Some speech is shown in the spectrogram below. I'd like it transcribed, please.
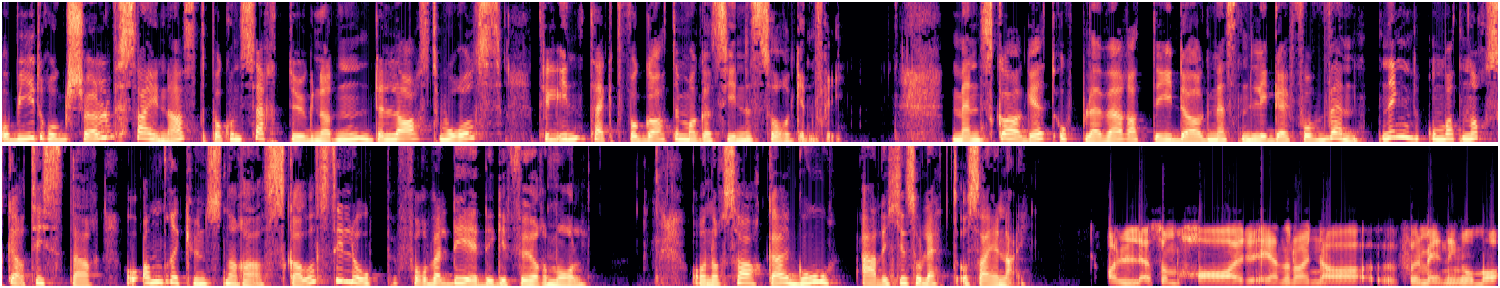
og bidrog sjøl senest på konsertdugnaden The Last Walls til inntekt for gatemagasinet Sorgenfri. Men Skaget opplever at det i dag nesten ligger en forventning om at norske artister og andre kunstnere skal stille opp for veldedige føremål. Og når saka er god, er det ikke så lett å si nei alle som har en eller annen formening om å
